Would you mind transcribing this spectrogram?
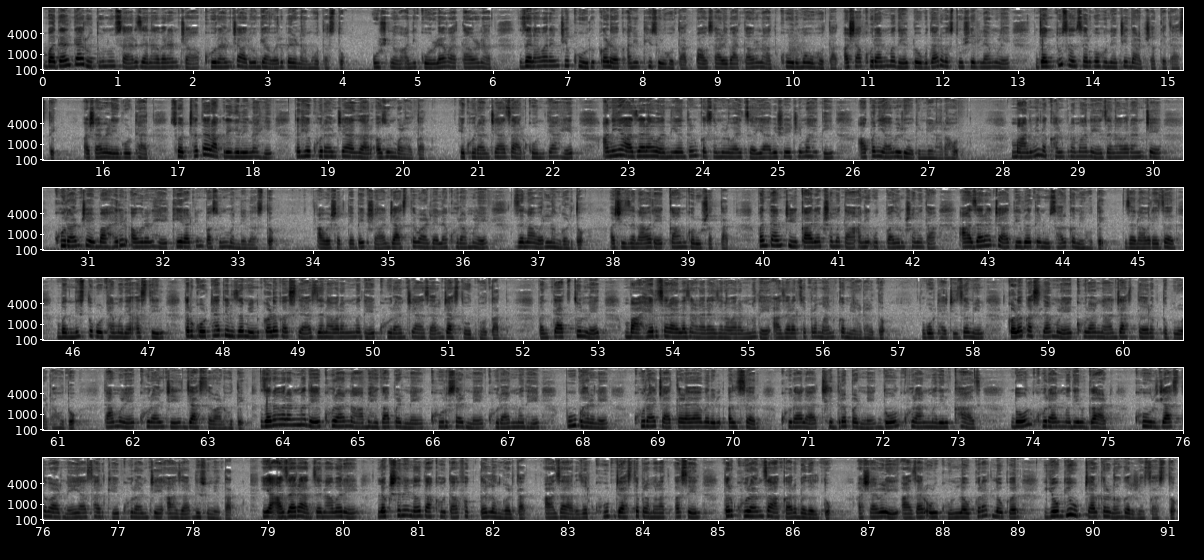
बदलत्या ऋतूनुसार जनावरांच्या खुरांच्या आरोग्यावर परिणाम होत असतो. उष्ण आणि कोरड्या वातावरणात जनावरांचे खूर कडक आणि ठिसूळ होतात. पावसाळी वातावरणात खूर मऊ होतात. अशा खुरांमध्ये टोकदार वस्तू शिरल्यामुळे जंतू संसर्ग होण्याची दाट शक्यता असते. अशा वेळी गोठ्यात स्वच्छता राखली गेली नाही तर हे खुरांचे आजार अजून बळावतात. हे खुरांचे आजार कोणते आहेत आणि या आजारावर नियंत्रण कसं मिळवायचं याविषयीची माहिती आपण या व्हिडिओतून घेणार आहोत. मानवी नखांप्रमाणे जनावरांचे खुरांचे बाहेरील आवरण हे केराटीनपासून बनलेलं असतं. आवश्यकतेपेक्षा जास्त वाढलेल्या खुरामुळे जनावर लंगडतो. अशी जनावरे काम करू शकतात पण त्यांची कार्यक्षमता आणि उत्पादन क्षमता आजाराच्या तीव्रतेनुसार कमी होते. जनावरे जर बंदिस्त गोठ्यामध्ये असतील तर गोठ्यातील जमीन कडक असल्यास जनावरांमध्ये खुरांचे आजार जास्त उद्भवतात. पण त्याच तुलनेत बाहेर चरायला जाणाऱ्या जनावरांमध्ये आजाराचं प्रमाण कमी आढळतं. गोठ्याची जमीन कडक असल्यामुळे खुरांना जास्त रक्तपुरवठा होतो. त्यामुळे खुरांची जास्त वाढ होते. जनावरांमध्ये खुरांना भेगा पडणे खूर सडणे खुरांमध्ये पू भरणे खुराच्या तळव्यावरील अल्सर खुराला छिद्र पडणे दोन खुरांमधील खाज दोन खुरांमधील गाठ खूर जास्त वाढणे यासारखे खुरांचे आजार दिसून येतात. या आजारात जनावरे लक्षणे न दाखवता फक्त लंगडतात. आजार जर खूप जास्त प्रमाणात असेल तर खुरांचा आकार बदलतो. अशा वेळी आजार ओळखून लवकरात लवकर योग्य उपचार करणं गरजेचं असतं.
